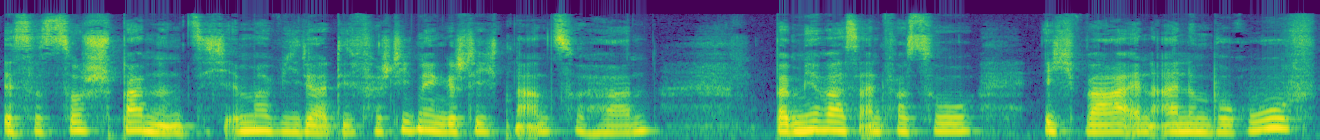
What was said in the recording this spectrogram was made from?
ist es so spannend, sich immer wieder die verschiedenen Geschichten anzuhören. Bei mir war es einfach so, ich war in einem Beruf,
